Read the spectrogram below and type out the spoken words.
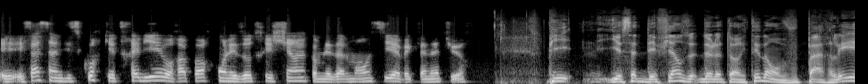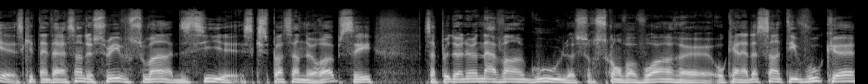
Et ça, c'est un discours qui est très lié au rapport qu'ont les Autrichiens, comme les Allemands aussi, avec la nature. Puis il y a cette défiance de, l'autorité dont vous parlez. Ce qui est intéressant de suivre souvent d'ici euh, ce qui se passe en Europe, c'est ça peut donner un avant-goût sur ce qu'on va voir euh, au Canada. Sentez-vous que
